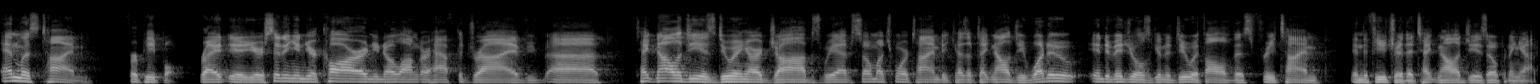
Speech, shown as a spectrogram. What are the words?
endless time for people, right? You're sitting in your car and you no longer have to drive. Uh, technology is doing our jobs. We have so much more time because of technology. What do individuals going to do with all of this free time in the future that technology is opening up?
